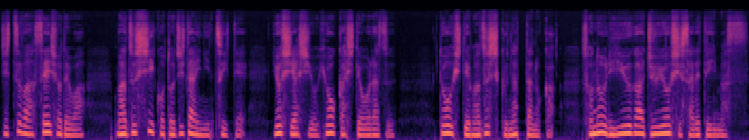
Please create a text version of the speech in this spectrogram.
実は聖書では貧しいこと自体について良し悪しを評価しておらず、どうして貧しくなったのか、その理由が重要視されています。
